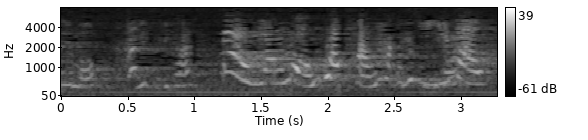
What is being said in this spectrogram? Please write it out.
你自己看，貌样乱花，胖还个鸡毛。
